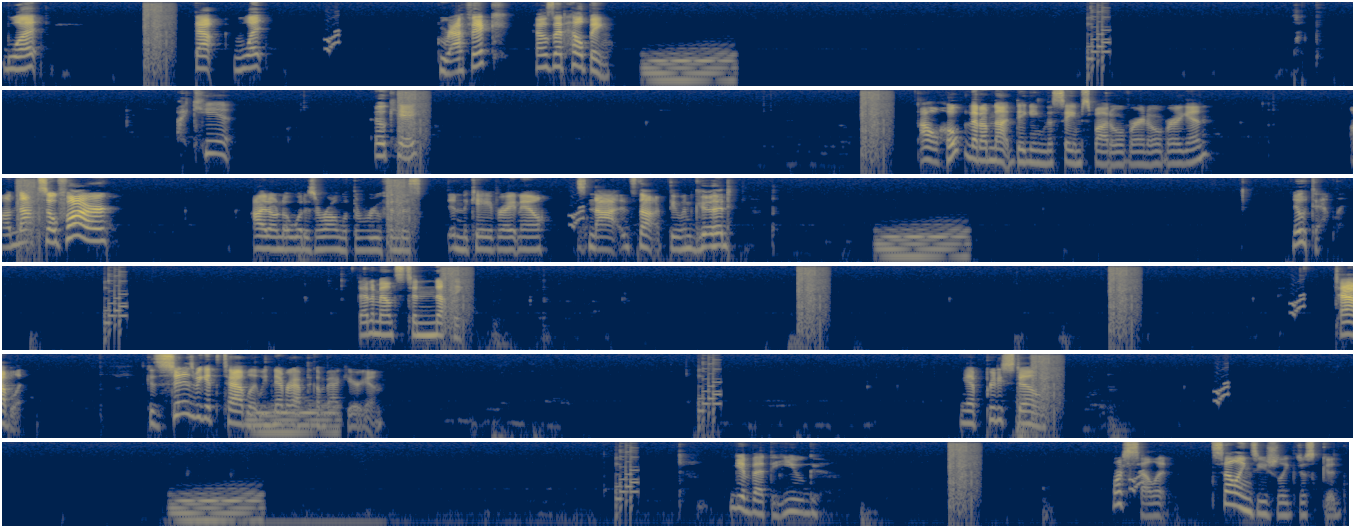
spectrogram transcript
What? That, what? Graphic? How's that helping? I can't. Okay. I'll hope that I'm not digging the same spot over and over again. I'm not so far! I don't know what is wrong with the roof in this in the cave right now. It's not it's not doing good. No tablet. That amounts to nothing. Tablet. Because as soon as we get the tablet, we'd never have to come back here again. Yeah, pretty stone. Give that to Hugh. Or sell it. Selling's usually just good.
